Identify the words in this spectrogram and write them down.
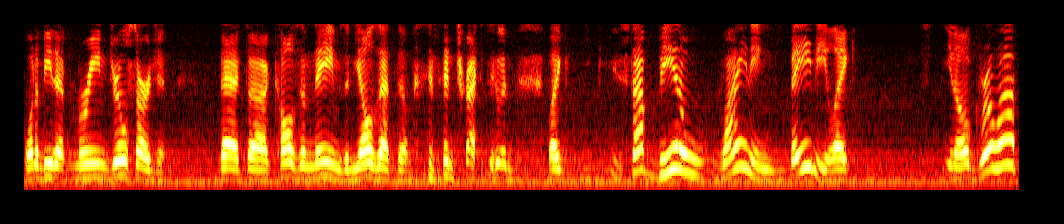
want to be that Marine drill sergeant that uh, calls them names and yells at them and then tries to and like stop being a whining baby like you know grow up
